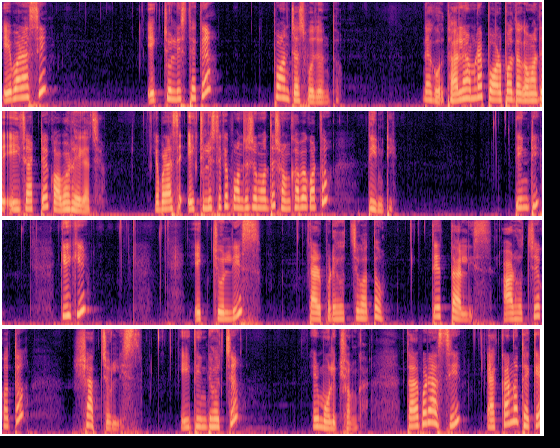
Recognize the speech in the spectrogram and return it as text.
এবার আসি একচল্লিশ থেকে পঞ্চাশ পর্যন্ত। দেখো, তাহলে আমরা পরপর দেখো, আমাদের এই চারটে কভার হয়ে গেছে। এবার আসে একচল্লিশ থেকে পঞ্চাশের মধ্যে সংখ্যা হবে কত? তিনটি। তিনটি? কি কি? একচল্লিশ, তারপরে হচ্ছে কত? তেতাল্লিশ, আর হচ্ছে কত? সাতচল্লিশ। এই তিনটে হচ্ছে এর মৌলিক সংখ্যা। তারপরে আসছি একান্ন থেকে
